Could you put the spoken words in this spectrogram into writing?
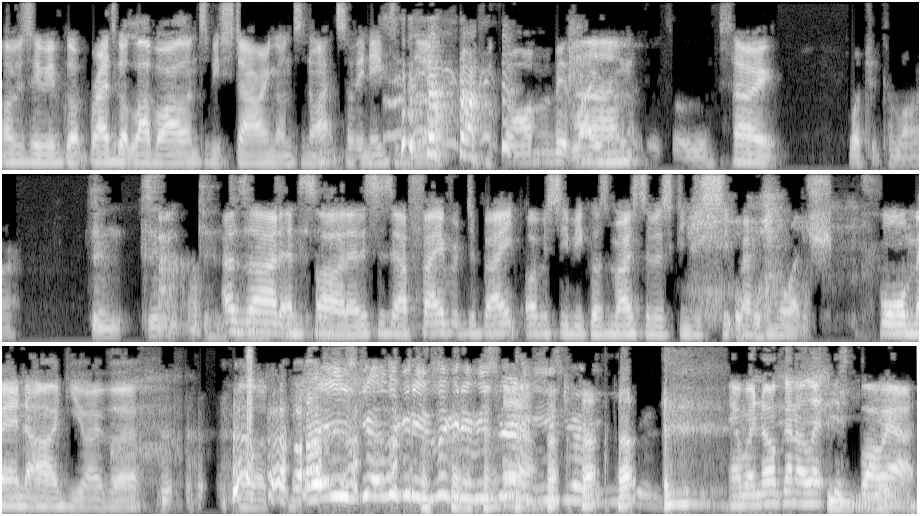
obviously, we've got Brad's got Love Island to be starring on tonight, so we need to. Be, Oh, I'm a bit late. Um, It's all good. so Watch it tomorrow. teacher. Dun, dun, dun, Hazard and. Salah. Now, this is our favourite debate, obviously, because most of us can just sit back and watch four men argue over. a lot. Oh, he's good. Look at him. Look at him. He's ready. He's ready. He's ready. And we're not going to let this blow Yeah. out.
